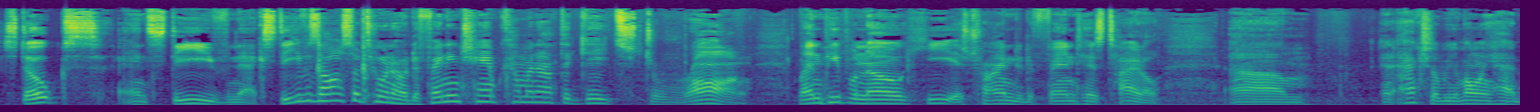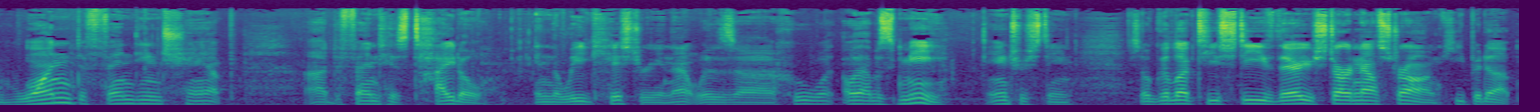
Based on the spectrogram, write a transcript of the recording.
Stokes and Steve next. Steve is also 2 0, defending champ coming out the gate strong, letting people know he is trying to defend his title. Um, and actually, we've only had one defending champ uh, defend his title in the league history, and that was uh, who? Was, oh, that was me. Interesting. So good luck to you, Steve. There, you're starting out strong. Keep it up.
